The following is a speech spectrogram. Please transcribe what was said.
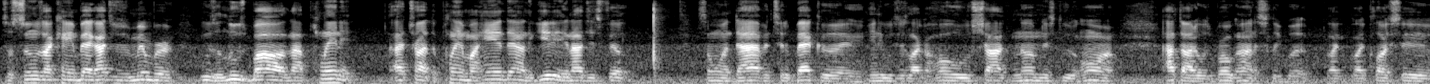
So as soon as I came back, I just remember it was a loose ball and I planted. I tried to plant my hand down to get it, and I just felt someone dive into the back of it, and, it was just like a whole shock numbness through the arm. I thought it was broke, honestly, but like like Clark said,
